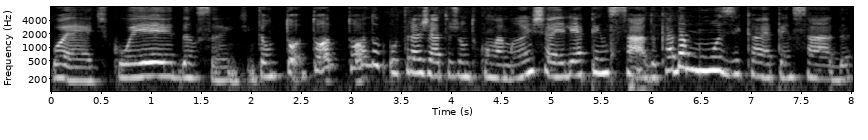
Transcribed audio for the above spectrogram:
poético e dançante. Então, to, to, todo o trajeto junto com La Mancha, ele é pensado, cada música é pensada,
